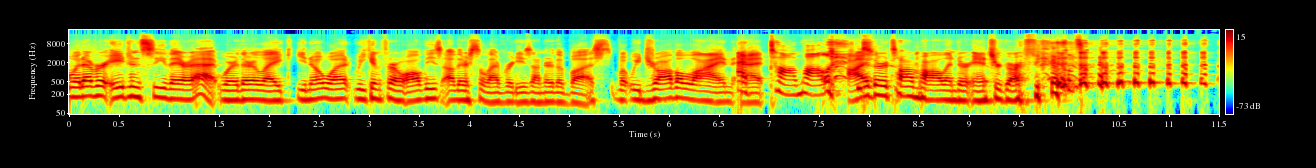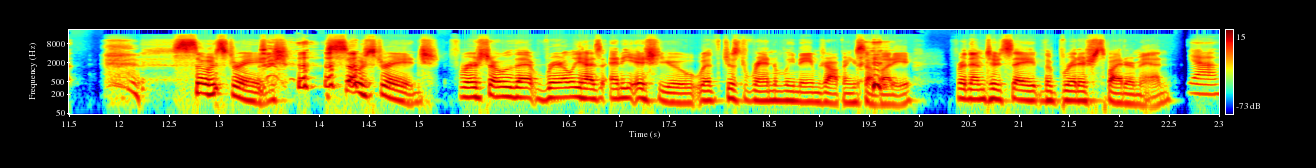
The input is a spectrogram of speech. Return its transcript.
whatever agency they're at, where they're like, you know what, we can throw all these other celebrities under the bus, but we draw the line at, at Tom Holland. either Tom Holland or Andrew Garfield. So strange. So strange for a show that rarely has any issue with just randomly name dropping somebody for them to say the British Spider Man. yeah.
